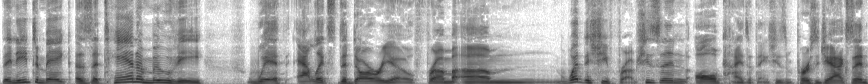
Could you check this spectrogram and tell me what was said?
they need to make a Zatanna movie with Alex Daddario from um what is she from? She's in all kinds of things. She's in Percy Jackson,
